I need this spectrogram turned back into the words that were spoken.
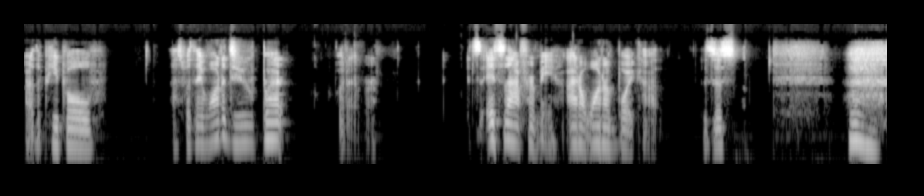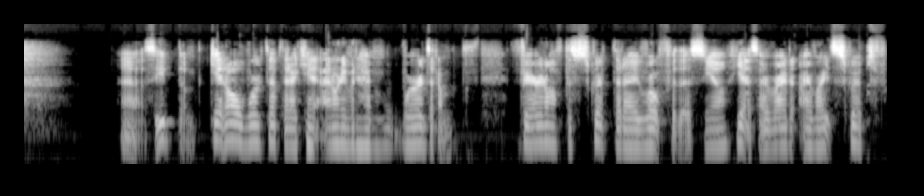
other people that's what they want to do, but whatever. It's it's not for me. I don't want to boycott. It's just uh, see, I'm getting all worked up that I can't. I don't even have words, and I'm veering off the script that I wrote for this. You know, yes, I write I write scripts f-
